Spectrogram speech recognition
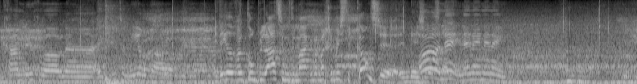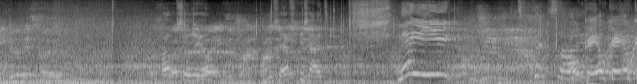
Ik ga hem nu gewoon, eh, ik moet hem hier ophouden. Ik denk dat we een compilatie moeten maken met mijn gemiste kansen in deze Oh, wedstrijd. nee, nee, nee, nee, nee. Oh, sorry hoor. Doe ze eventjes uit. Nee! Oké, oké, oké.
